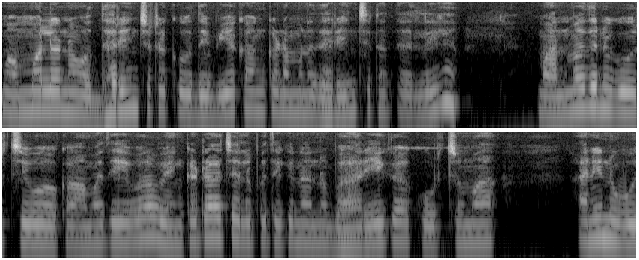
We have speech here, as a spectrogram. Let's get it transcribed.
మమ్మలను ఉద్ధరించుటకు దివ్య కంకణమును ధరించిన తల్లి మన్మధుని గూర్చి ఓ కామదేవ వెంకటాచలపతికి నన్ను భార్యగా కూర్చుమా అని నువ్వు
